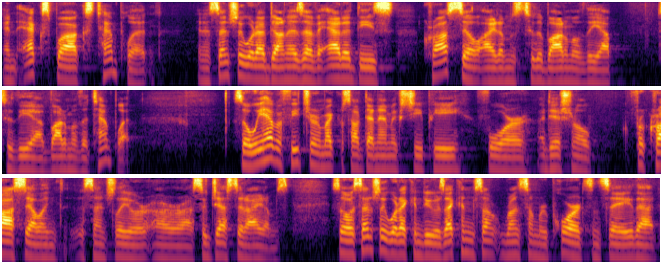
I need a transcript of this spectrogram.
an Xbox template. And essentially what I've done is I've added these cross-sell items to the bottom of the app, to the uh, bottom of the template. So we have a feature in Microsoft Dynamics GP for additional, for cross-selling essentially, or, or uh, suggested items. So essentially what I can do is I can some, run some reports and say that,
